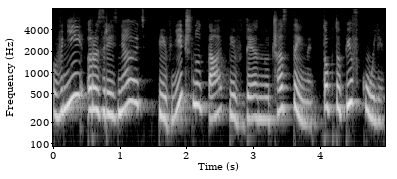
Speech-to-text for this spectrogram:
В ній розрізняють північну та південну частини, тобто півкулі.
